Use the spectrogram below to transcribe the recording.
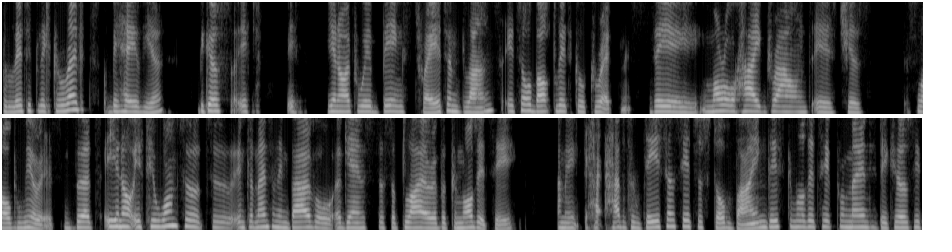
politically correct behavior because if, if you know, if we're being straight and blunt, it's all about political correctness. The moral high ground is just smoke mirrors. But, you know, if you want to, to implement an embargo against the supplier of a commodity, I mean, ha- have the decency to stop buying this commodity from it because it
